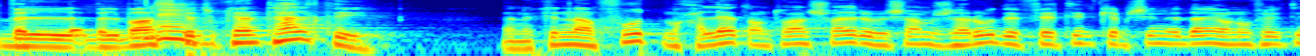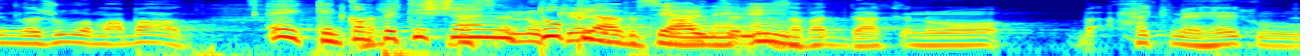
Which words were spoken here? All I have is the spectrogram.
بال بال basket إيه. وكانت healthy يعني كنا نفوت محلات أنطوان شويري وهشام جارودي فايتين كمشين إيديهم وفايتين لجوا مع بعض. إيه كان competition two كانت clubs يعني. إيه. إذا بدك إنه حكمة هيك و...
